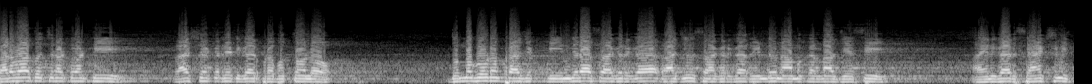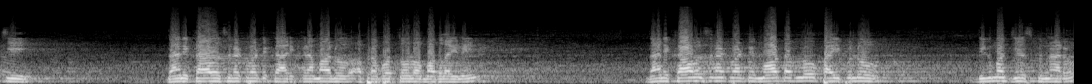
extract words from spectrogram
తర్వాత వచ్చినటువంటి రాజశేఖర రెడ్డి గారి ప్రభుత్వంలో దుమ్మగూడెం ప్రాజెక్ట్ని ఇందిరాసాగర్గా రాజీవ్ సాగర్గా రెండు నామకరణాలు చేసి ఆయన గారు శాంక్షన్ ఇచ్చి దానికి కావలసినటువంటి కార్యక్రమాలు ఆ ప్రభుత్వంలో మొదలైనవి దానికి కావలసినటువంటి మోటార్లు పైపులు దిగుమతి చేసుకున్నారు.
